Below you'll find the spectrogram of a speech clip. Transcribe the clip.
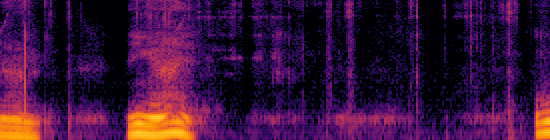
นั่นนี่ไงอู้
